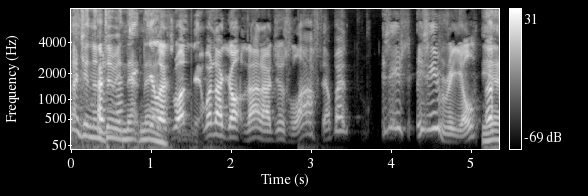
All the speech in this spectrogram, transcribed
Imagine them doing that now. Ridiculous, wasn't it? When I got that, I just laughed. I went, "Is he? Is he real?" Yeah.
